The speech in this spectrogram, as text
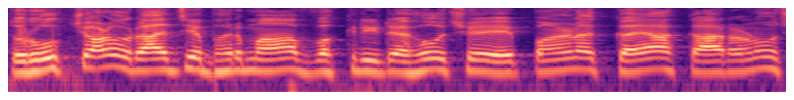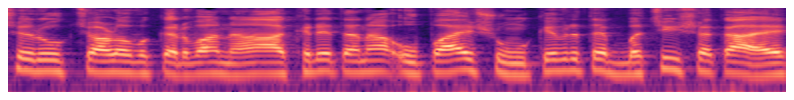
તો રોગચાળો રાજ્યભરમાં વકરી રહ્યો છે, પણ કયા કારણો છે રોગચાળો વકરવાના આખરે તેના ઉપાય શું? કેવી રીતે બચી શકાય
